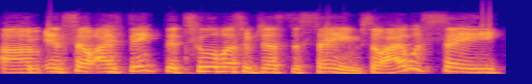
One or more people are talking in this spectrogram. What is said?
Um, and so I think the two of us are just the same. So I would say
